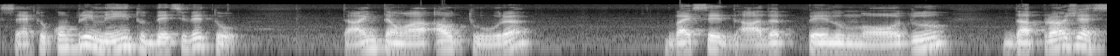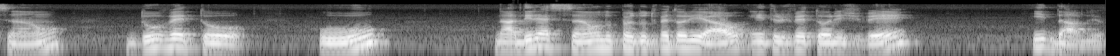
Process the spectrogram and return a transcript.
certo? O comprimento desse vetor. Tá? Então, a altura vai ser dada pelo módulo da projeção do vetor U na direção do produto vetorial entre os vetores V e W.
